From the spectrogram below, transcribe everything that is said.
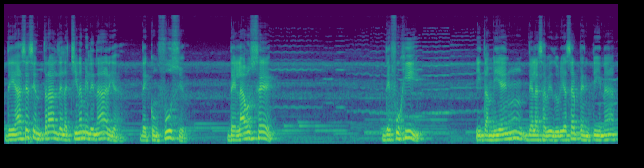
de Asia Central, de la China milenaria, de Confucio, de Lao Tse, de Fuji y también de la sabiduría serpentina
